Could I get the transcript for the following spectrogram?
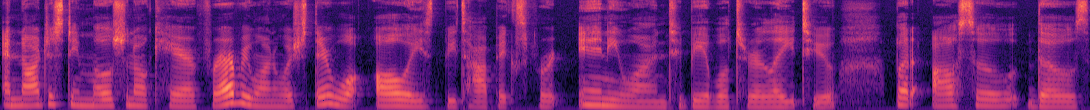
and not just emotional care for everyone, which there will always be topics for anyone to be able to relate to, but also those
